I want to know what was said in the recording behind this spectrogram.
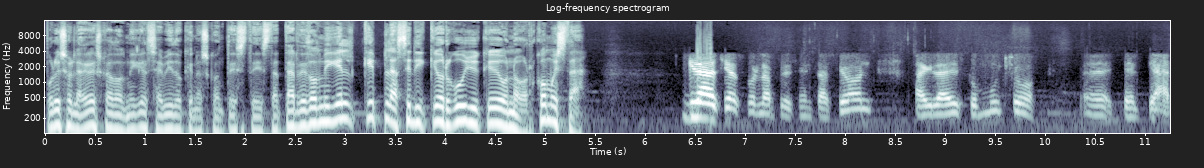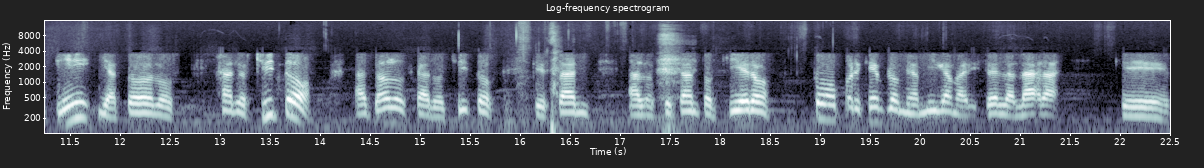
Por eso le agradezco a don Miguel Sabido que nos conteste esta tarde. Don Miguel, qué placer y qué orgullo y qué honor. ¿Cómo está? Gracias por la presentación. Agradezco mucho eh, a ti y a todos los jarochitos a todos los jarochitos que están, a los que tanto quiero, como por ejemplo mi amiga Marisela Lara, que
